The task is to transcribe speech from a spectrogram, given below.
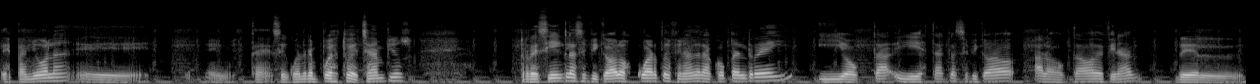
española, eh, se encuentra en puesto de Champions, recién clasificado a los cuartos de final de la Copa del Rey y, y está clasificado a los octavos de final del,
